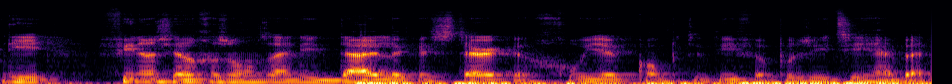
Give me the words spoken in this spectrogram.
Die financieel gezond zijn, die duidelijke, sterke, goede, competitieve positie hebben.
